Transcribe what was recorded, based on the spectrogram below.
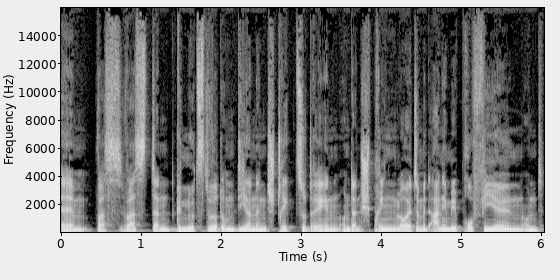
ähm, was, was dann genutzt wird, um dir einen Strick zu drehen. Und dann springen Leute mit Anime-Profilen und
